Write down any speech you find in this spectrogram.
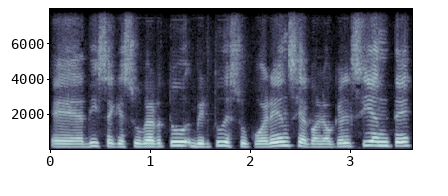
eh, dice que su virtud, virtud, es su coherencia con lo que él siente.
